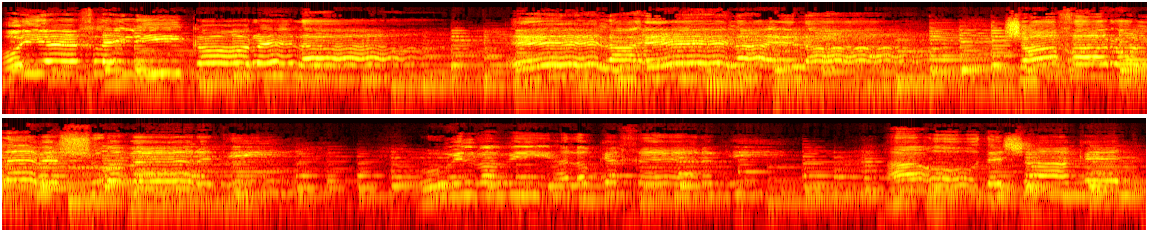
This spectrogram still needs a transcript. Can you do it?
אוי איך socket.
